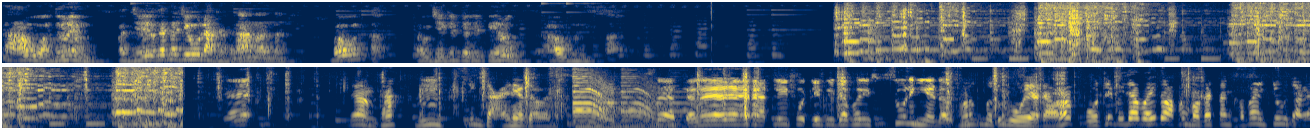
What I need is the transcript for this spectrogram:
ના આવું વાંધો નહીં હું. પણ જે વખત ને જેવું ના કરે ના ના ના. બરાબર? હા. આવું જેકેટ જેકેટ પહેરું આવું ઘરે હા. આમ થા? હમ ઈ ગાયને ગાવે તને આટલી પોટલી પીધા ફરી શું નહીં યાદ આવે ઘણું બધું બહુ યાદ આવે. પોટલી પીધા પછી તો આપણું મગજ તને ખબર કેવું ચાલે.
